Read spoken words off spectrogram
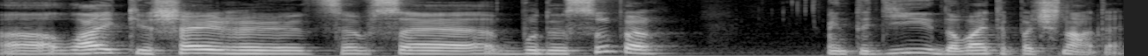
Лайки, шейри, це все буде супер. І тоді давайте починати.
